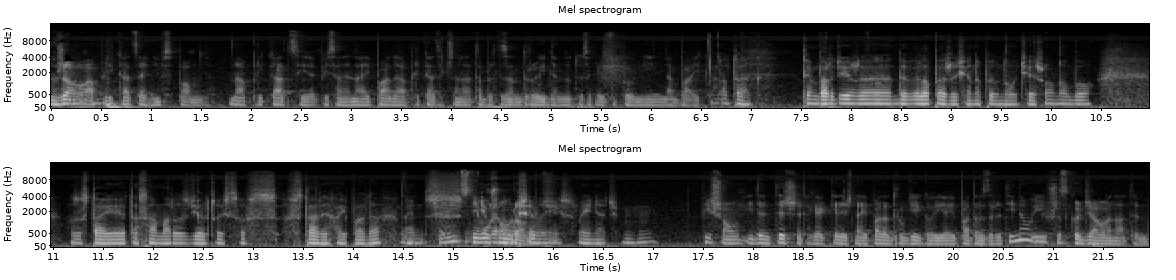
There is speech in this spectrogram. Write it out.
No, że o mhm. aplikacjach nie wspomnę. Na aplikacje pisane na iPada, aplikacje pisane na tablety z Androidem, no to jest jakaś zupełnie inna bajka. No tak. Tym bardziej, że deweloperzy się na pewno ucieszą, no bo zostaje ta sama rozdzielczość co w, w starych iPadach, Tak, więc nic nie muszą będą robić. musieli zmieniać. Mhm. Piszą identycznie, tak jak kiedyś na iPada drugiego i iPada z retiną i wszystko działa na tym,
